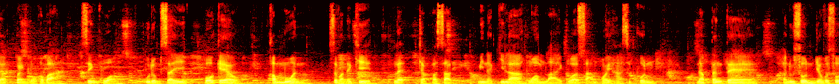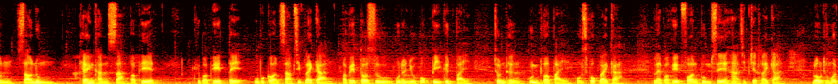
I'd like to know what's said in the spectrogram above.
จากแขวงหลวงพระบางเส้งขวาง อุดมไซบ่อแก้วคำมวนสวรรณเขต และจำปาสัก มีนักกีฬาร่วมหลายกว่า 350 คน นับตั้งแต่อนุชนเยาวชนสาวหนุ่ม แข่งขัน 3 ประเภท คือประเภทเตะอุปกรณ์ 30 รายการ ประเภทต่อสู้หุ่นอายุ 6 ปีขึ้นไป จนถึงหุ้นทั่วไป 66 รายการ และประเภทฟ้อนปุ่มเซ่57 รายการ รวมทั้งหมด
